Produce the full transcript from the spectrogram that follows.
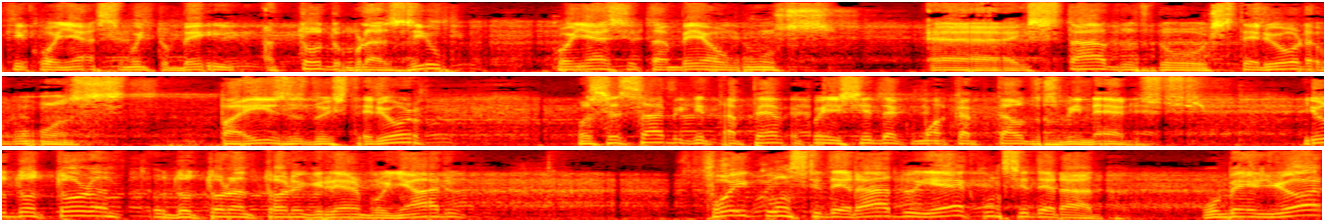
que conhece muito bem a todo o Brasil, conhece também alguns eh, estados do exterior, alguns países do exterior. Você sabe que Itapeva é conhecida como a capital dos minérios. E o doutor, o doutor Antônio Guilherme Brunhário foi considerado e é considerado o melhor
